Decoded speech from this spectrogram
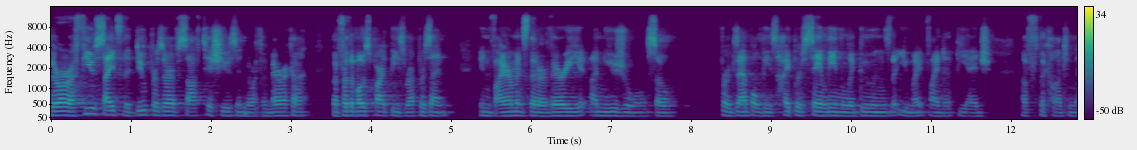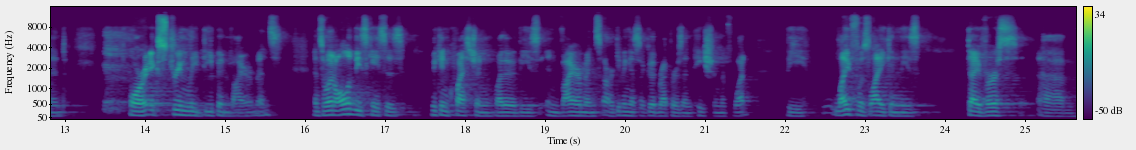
There are a few sites that do preserve soft tissues in North America, but for the most part, these represent environments that are very unusual. So for example, these hypersaline lagoons that you might find at the edge of the continent, or extremely deep environments. And so in all of these cases, we can question whether these environments are giving us a good representation of what the life was like in these diverse um,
